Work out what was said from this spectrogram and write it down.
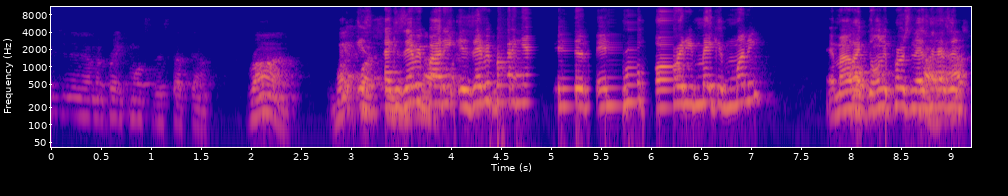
attention and I'm gonna break most of this stuff down. Ron, what Is, like, is everybody, is everybody in the, in group already making money? Am I like the oh, only person that hasn't? ask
